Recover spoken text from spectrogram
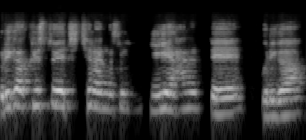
우리가 그리스도의 지체라는 것을 이해할 때 우리가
